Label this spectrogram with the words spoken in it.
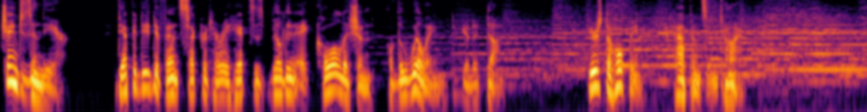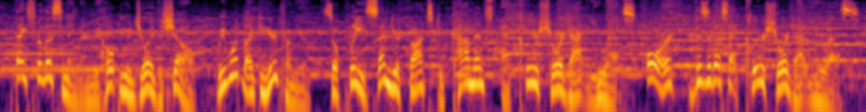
Changes in the air. Deputy Defense Secretary Hicks is building a coalition of the willing to get it done. Here's to hoping it happens in time. Thanks for listening, and we hope you enjoyed the show. We would like to hear from you, so please send your thoughts to comments at clearshore.us or visit us at clearshore.us.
